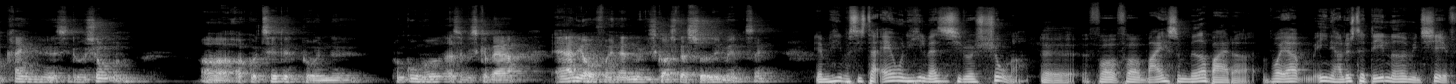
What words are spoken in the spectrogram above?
omkring situationen, og, og gå til det på en, på en god måde. Altså vi skal være ærlige over for hinanden, men vi skal også være søde imens. Ikke? Jamen helt præcis, der er jo en hel masse situationer øh, for, for mig som medarbejder, hvor jeg egentlig har lyst til at dele noget med min chef,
